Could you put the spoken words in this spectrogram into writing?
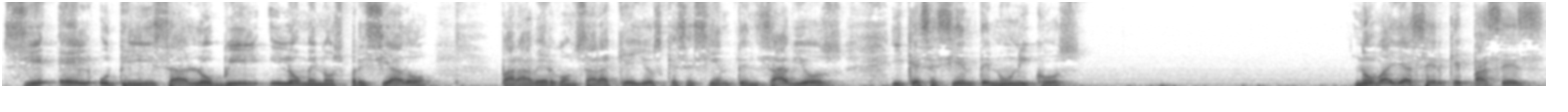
Si Él utiliza lo vil y lo menospreciado para avergonzar a aquellos que se sienten sabios y que se sienten únicos, no vaya a ser que pases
